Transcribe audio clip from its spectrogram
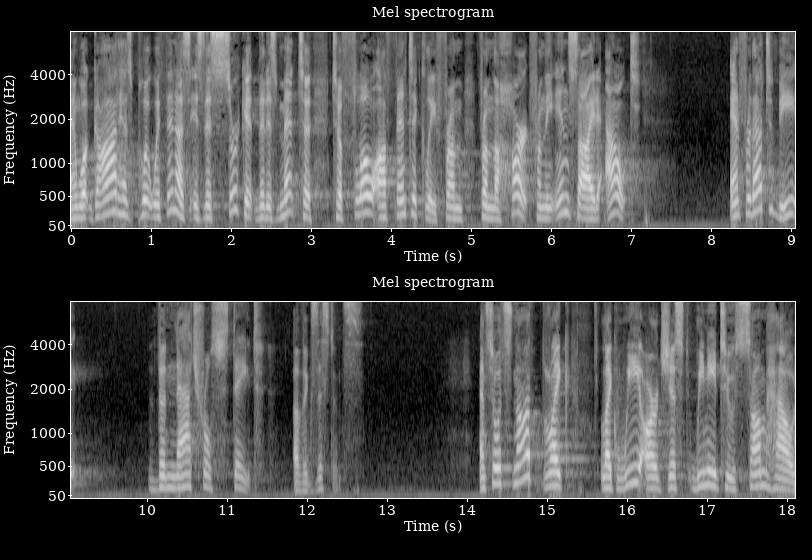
And what God has put within us is this circuit that is meant to, to flow authentically from, from the heart, from the inside out. And for that to be the natural state of existence. And so it's not like, like we are just, we need to somehow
